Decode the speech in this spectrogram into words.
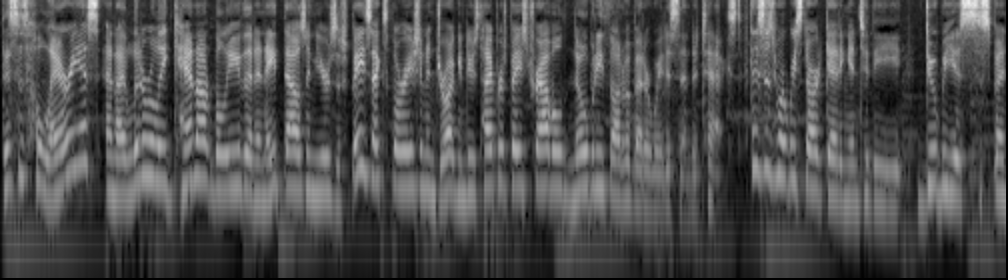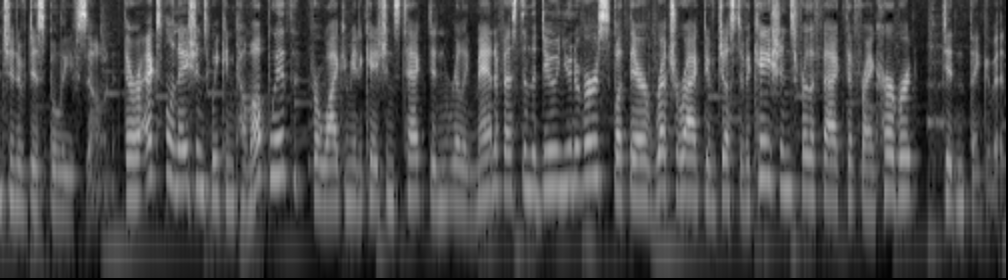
This is hilarious, and I literally cannot believe that in 8,000 years of space exploration and drug induced hyperspace travel, nobody thought of a better way to send a text. This is where we start getting into the dubious suspension of disbelief zone. There are explanations we can come up with for why communications tech didn't really manifest in the Dune universe, but they're retroactive justifications for the fact that Frank Herbert didn't think of it.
